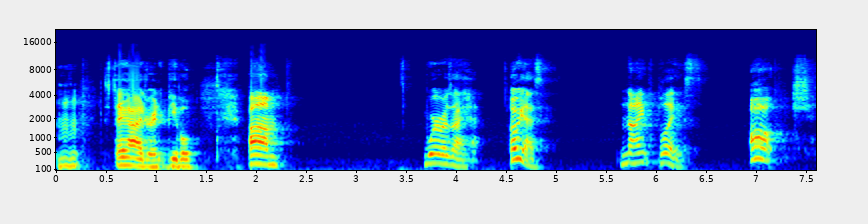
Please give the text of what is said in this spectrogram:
drink. Stay hydrated, people. Um, where was I at? Oh yes, ninth place. Oh, shit.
